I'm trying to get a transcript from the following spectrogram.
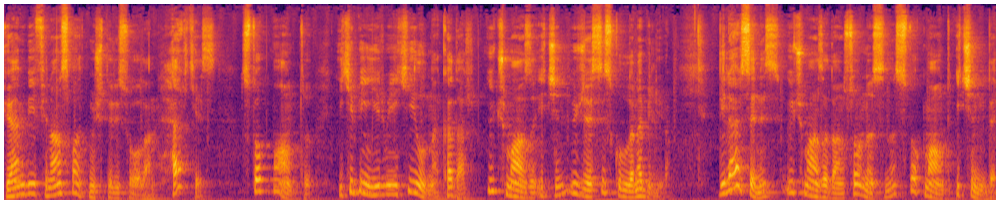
QNB Finansbank müşterisi olan herkes Stockmount'u 2022 yılına kadar 3 mağaza için ücretsiz kullanabiliyor. Dilerseniz 3 mağazadan sonrasını Stockmount içinde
